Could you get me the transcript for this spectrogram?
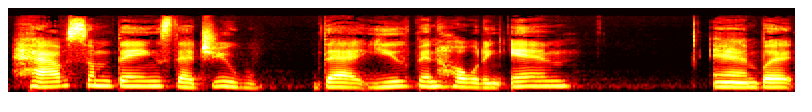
have some things that you that you've been holding in and but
